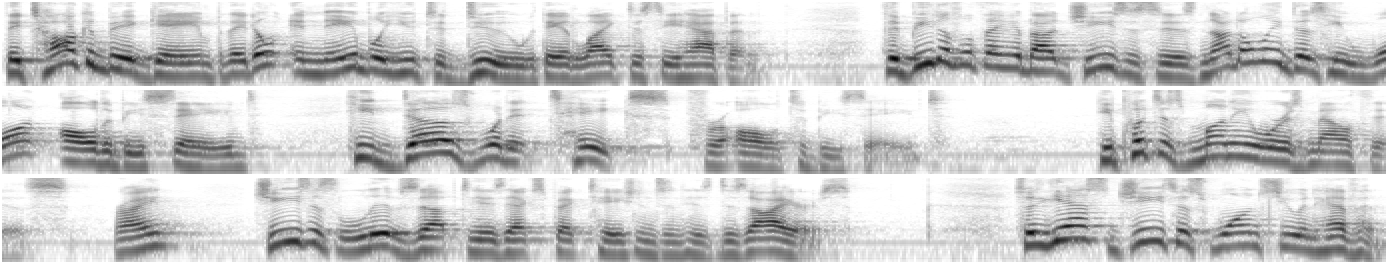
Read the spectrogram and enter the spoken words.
They talk a big game, but they don't enable you to do what they'd like to see happen. The beautiful thing about Jesus is not only does he want all to be saved, he does what it takes for all to be saved. He puts his money where his mouth is, right? Jesus lives up to his expectations and his desires. So, yes, Jesus wants you in heaven,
